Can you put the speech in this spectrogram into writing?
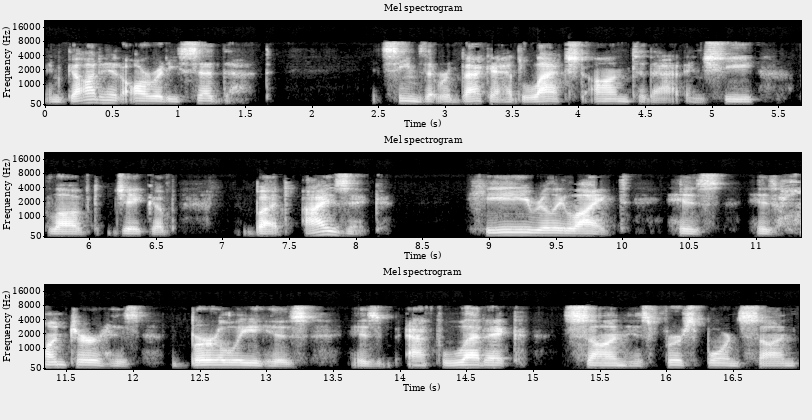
And God had already said that. It seems that Rebekah had latched on to that and she loved Jacob. But Isaac, he really liked his his hunter, his burly, his his athletic son, his firstborn son,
